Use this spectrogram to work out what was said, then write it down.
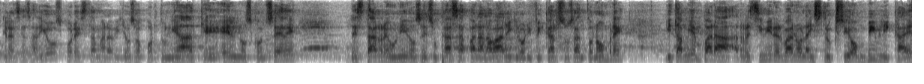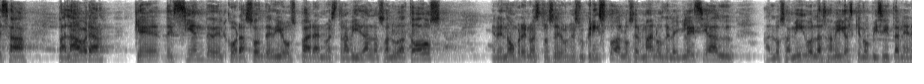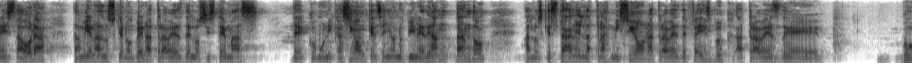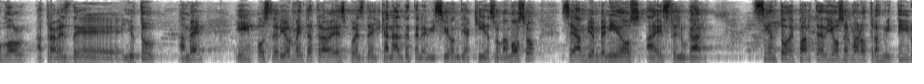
Gracias a Dios por esta maravillosa oportunidad que Él nos concede de estar reunidos en su casa para alabar y glorificar su santo nombre y también para recibir, hermano, la instrucción bíblica, esa palabra que desciende del corazón de Dios para nuestra vida. La saludo a todos. En el nombre de nuestro Señor Jesucristo, a los hermanos de la iglesia, a los amigos, las amigas que nos visitan en esta hora, también a los que nos ven a través de los sistemas de comunicación que el Señor nos viene dando, a los que están en la transmisión a través de Facebook, a través de Google, a través de YouTube. Amén. Y posteriormente a través pues del canal de televisión de aquí de Sogamoso. Sean bienvenidos a este lugar. Siento de parte de Dios, hermano, transmitir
